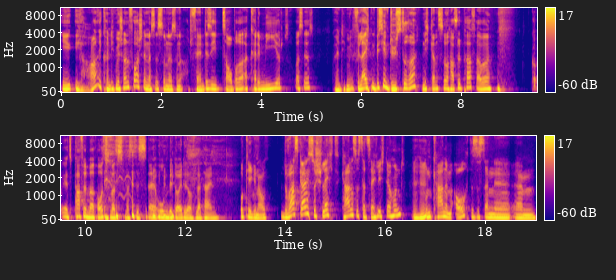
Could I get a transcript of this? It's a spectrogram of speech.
Ja, könnte ich mir schon vorstellen, dass es so eine, so eine Art Fantasy-Zauberer-Akademie oder sowas ist. Könnte ich mir, vielleicht ein bisschen düsterer, nicht ganz so Hufflepuff, aber Komm, Jetzt paffel mal raus, was, was das äh, oben bedeutet auf Latein. Okay, genau. Du warst gar nicht so schlecht. Canis ist tatsächlich der Hund Mhm. und Canem auch. Das ist dann eine ähm,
